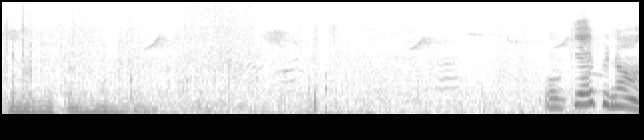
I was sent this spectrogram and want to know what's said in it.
โอ เคพี่น้อง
